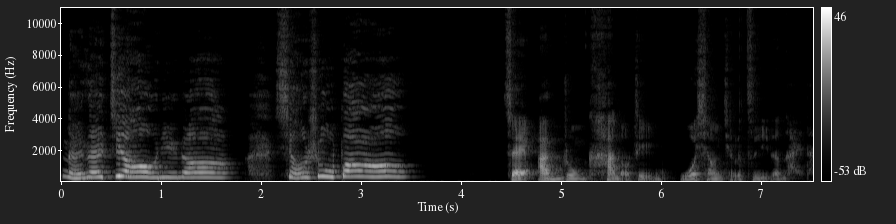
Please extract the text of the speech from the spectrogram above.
奶奶叫你呢，小书包。”在暗中看到这一幕，我想起了自己的奶奶。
